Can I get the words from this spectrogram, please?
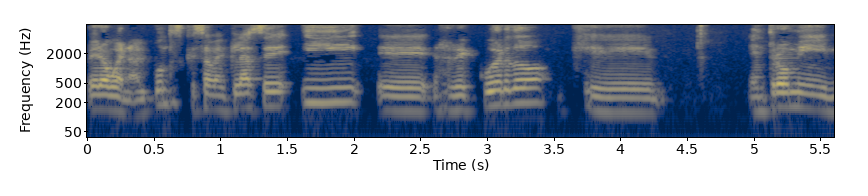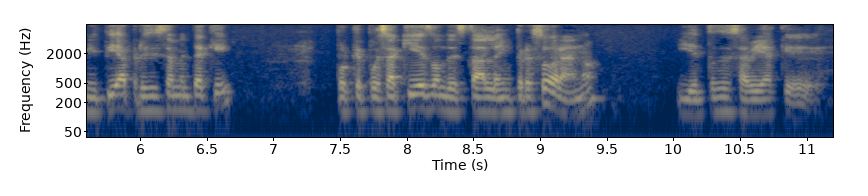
pero bueno, el punto es que estaba en clase y eh, recuerdo que entró mi, tía precisamente aquí, porque pues aquí es donde está la impresora, ¿no? Y entonces sabía que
